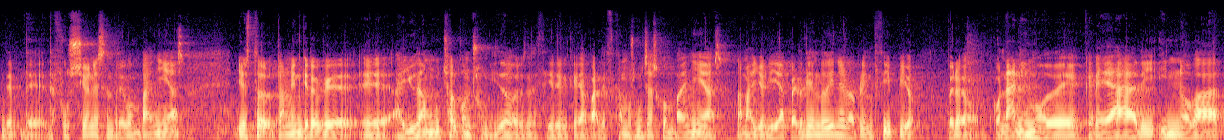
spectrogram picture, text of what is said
de, de- de fusiones entre compañías. Y esto también creo que eh, ayuda mucho al consumidor, es decir, que aparezcamos muchas compañías, la mayoría perdiendo dinero al principio, pero con ánimo de crear e innovar,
